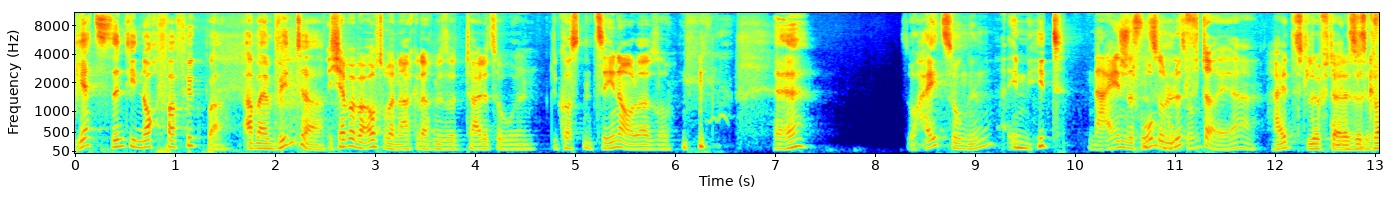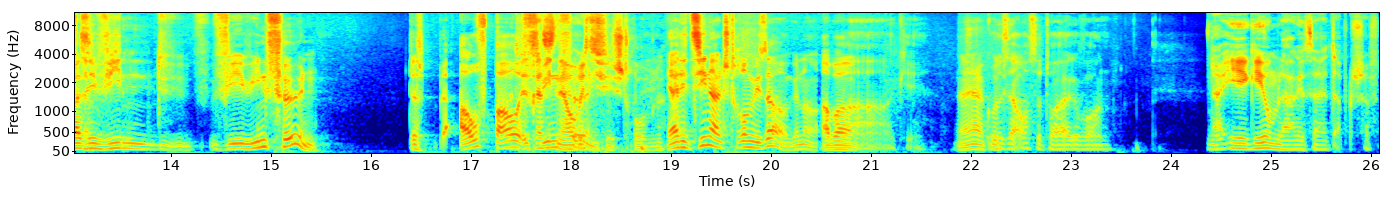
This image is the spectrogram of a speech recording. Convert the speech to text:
Jetzt sind die noch verfügbar. Aber im Winter, Ich habe aber auch drüber nachgedacht, mir so Teile zu holen. Die kosten 10er oder so. hä? So Heizungen? Im Hit. Nein, das sind so? Lüfter, ja. Heizlüfter, das ist Heizlüfter. quasi wie ein, wie, wie ein Föhn. Das Aufbau Die ist wie ein ja auch Föhn. richtig viel Strom. Ne? Ja, die ziehen halt Strom wie Sau, genau. Aber, Ah, okay. naja, Gut. gut. Ist ja auch so teuer geworden. Ja, EEG-Umlage ist ja jetzt abgeschafft.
